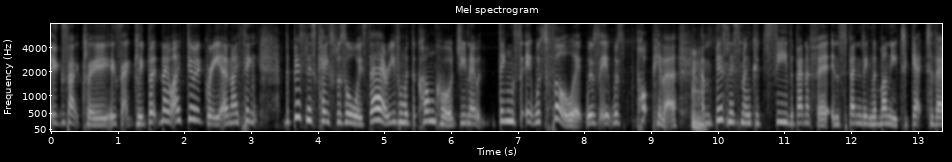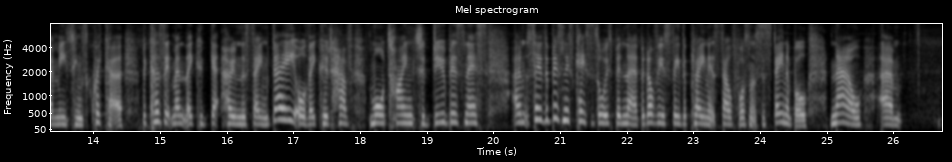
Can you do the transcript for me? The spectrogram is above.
Exactly, exactly. But no, I do agree. And I think the business case was always there, even with the Concorde. You know, things it was full it was it was popular mm. and businessmen could see the benefit in spending the money to get to their meetings quicker because it meant they could get home the same day or they could have more time to do business um, so the business case has always been there but obviously the plane itself wasn't sustainable now um,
